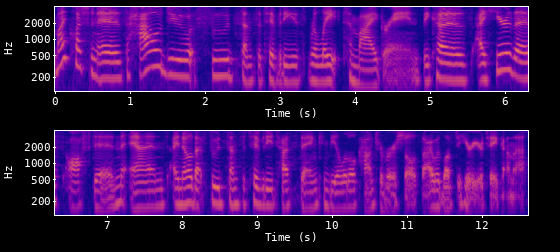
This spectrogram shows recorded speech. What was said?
my question is how do food sensitivities relate to migraine? Because I hear this often, and I know that food sensitivity testing can be a little controversial. So I would love to hear your take on that.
